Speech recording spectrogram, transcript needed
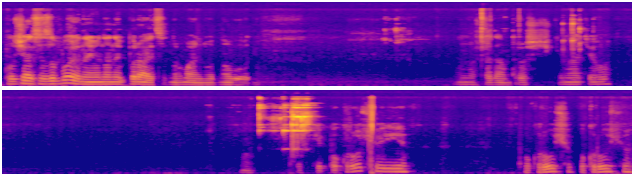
Получається забоїна і вона не впирається нормально одна в одну. Ну, ще дам трошечки натягу. Трошки покручу її. Покручу, покручу.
